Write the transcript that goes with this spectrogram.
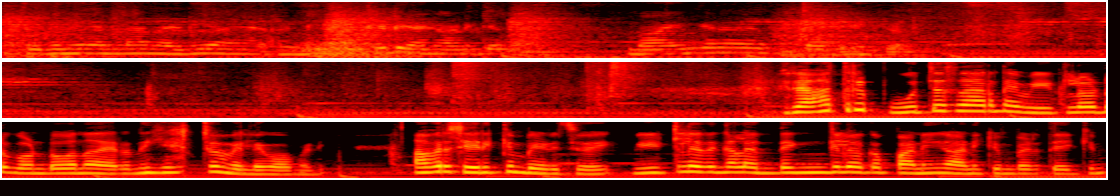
അപ്പോൾ ഇതിന് എല്ലാം റെഡിയായ റെഡി ആക്കിയിട്ട് ഞാൻ കാണിക്കാം. ഭയങ്കര ഇതായിട്ടിരിക്കുക രാത്രി പൂച്ച സാറിനെ വീട്ടിലോട്ട് കൊണ്ടുപോകുന്നതായിരുന്നു ഏറ്റവും വലിയ കോമഡി. അവർ ശരിക്കും പേടിച്ചുപോയി വീട്ടിൽ നിങ്ങൾ എന്തെങ്കിലുമൊക്കെ പണി കാണിക്കുമ്പോഴത്തേക്കും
